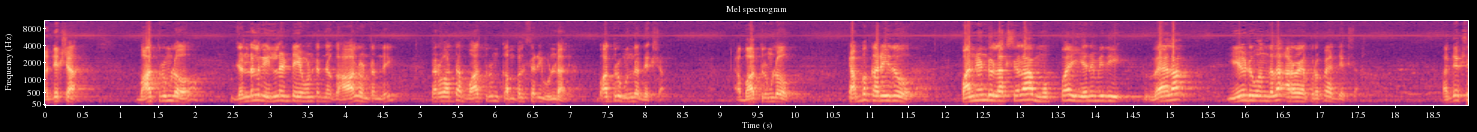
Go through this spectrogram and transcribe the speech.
అధ్యక్ష బాత్రూంలో జనరల్గా ఇల్లు అంటే ఏముంటుంది? ఒక హాల్ ఉంటుంది. తర్వాత బాత్రూమ్ కంపల్సరీ ఉండాలి. బాత్రూమ్ ఉంది అధ్యక్ష. ఆ బాత్రూంలో టబ్ ఖరీదు పన్నెండు లక్షల ముప్పై ఎనిమిది వేల ఏడు వందల అరవై ఒక్క రూపాయి అధ్యక్ష. అధ్యక్ష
